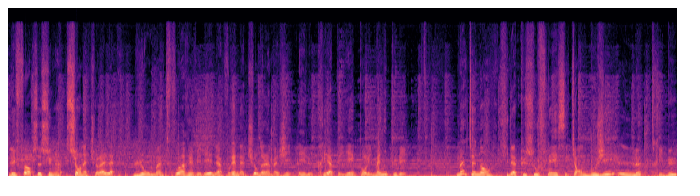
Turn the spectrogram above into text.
les forces surna- surnaturelles lui ont maintes fois révélé la vraie nature de la magie et le prix à payer pour les manipuler. Maintenant qu'il a pu souffler ses 40 bougies, le tribut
